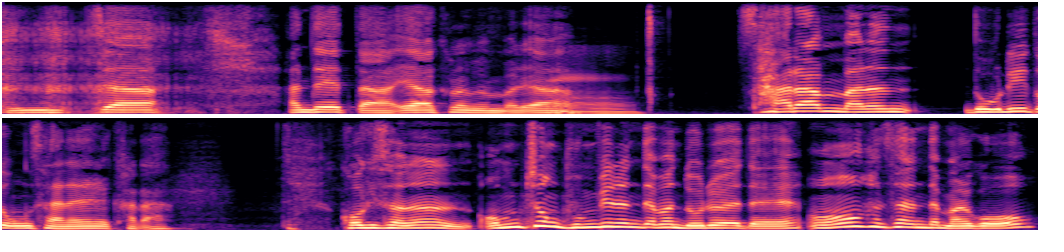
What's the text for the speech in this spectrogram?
진짜 안 되겠다. 야 그러면 말이야. 어. 사람 많은 놀이동산에 가라. 거기서는 엄청 붐비는 데만 노려야 돼. 어? 한 사람 데 말고.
